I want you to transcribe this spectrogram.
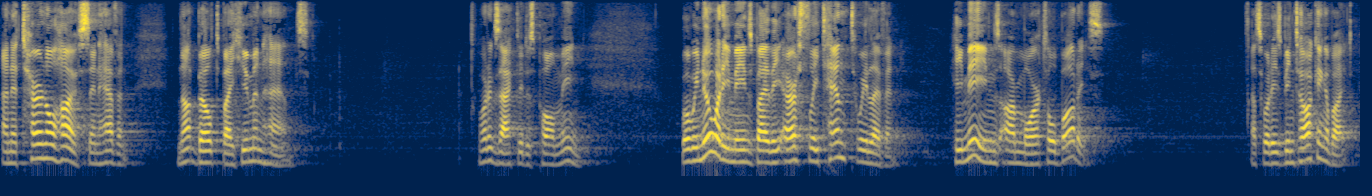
an eternal house in heaven, not built by human hands. What exactly does Paul mean? Well, we know what he means by the earthly tent we live in. He means our mortal bodies. That's what he's been talking about.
